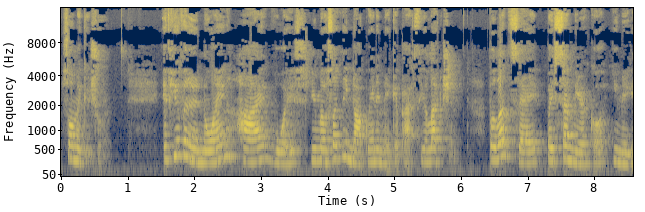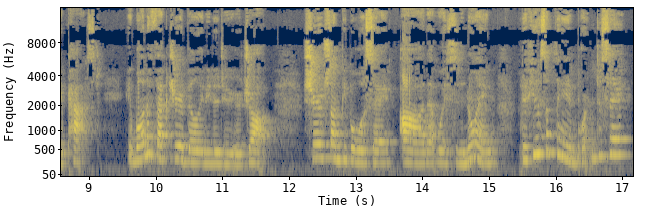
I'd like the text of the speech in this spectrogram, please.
so I'll make it short. If you have an annoying, high voice, you're most likely not going to make it past the election. But let's say, by some miracle, you make it past. It won't affect your ability to do your job. Sure, some people will say, ah, that voice is annoying, but if you have something important to say,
